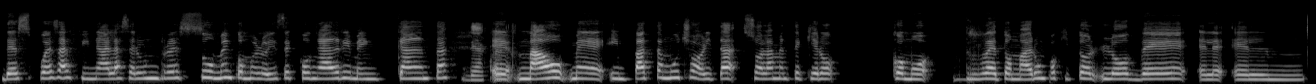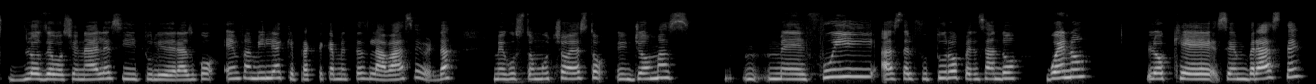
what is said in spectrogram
después al final hacer un resumen como lo hice con Adri, me encanta. Eh, Mao me impacta mucho, ahorita solamente quiero como retomar un poquito lo de el, los devocionales y tu liderazgo en familia, que prácticamente es la base, ¿verdad? Me gustó mucho esto. Yo más me fui hasta el futuro pensando, bueno, lo que sembraste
